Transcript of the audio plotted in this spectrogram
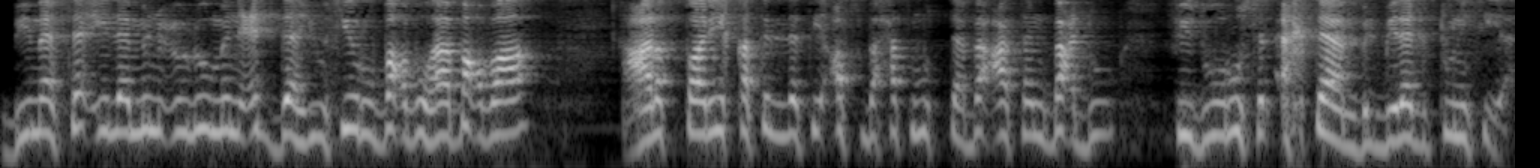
بمسائل من علوم عدة يثير بعضها بعضا على الطريقة التي أصبحت متبعة بعد في دروس الأختام بالبلاد التونسية.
